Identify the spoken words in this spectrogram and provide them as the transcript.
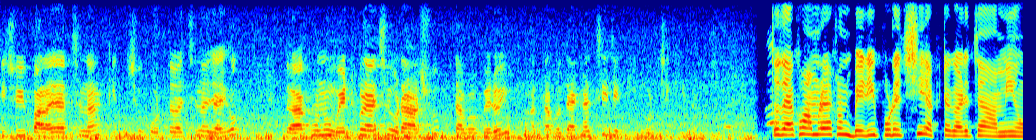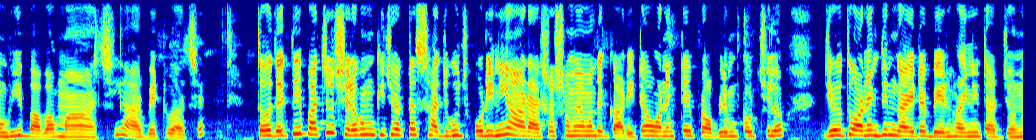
কিছুই পারা যাচ্ছে না কিচ্ছু করতে পারছি না। যাই হোক তো এখনও ওয়েট করে আছি ওরা আসুক তারপর বেরোই আর তারপর দেখাচ্ছি যে কী করছি কী তো দেখো, আমরা এখন বেরিয়ে পড়েছি। একটা গাড়িতে আমি, অভি, বাবা, মা আছি আর বেটু আছে। তো দেখতেই পাচ্ছ, সেরকম কিছু একটা সাজগুজ করিনি আর আসার সময় আমাদের গাড়িটাও অনেকটাই প্রবলেম করছিল। যেহেতু অনেক দিন গাড়িটা বের হয়নি তার জন্য।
